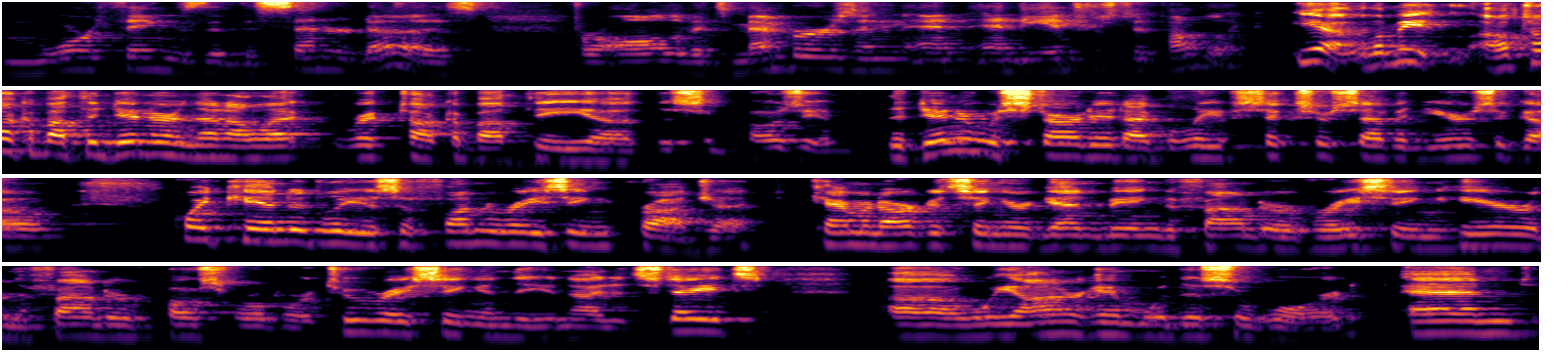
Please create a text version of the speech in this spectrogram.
more things that the center does for all of its members and, and, and the interested public. Yeah, let me, I'll talk about the dinner and then I'll let Rick talk about the, uh, the symposium. The dinner was started, I believe, six or seven years ago, quite candidly, as a fundraising project. Cameron Argetsinger, again, being the founder of racing here and the founder of post World War II racing in the United States uh, we honor him with this award. And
